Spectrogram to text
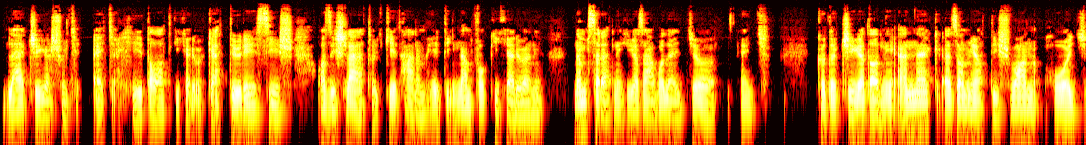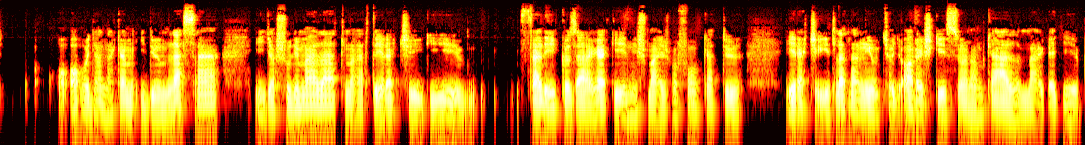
lehetséges, hogy egy hét alatt kikerül kettő rész is, az is lehet, hogy két-három hétig nem fog kikerülni. Nem szeretnék igazából egy, egy kötöttséget adni ennek, ez amiatt is van, hogy ahogyan nekem időm lesz rá, így a suli mellett, mert érettségi felé közelgek, én is májusban fogok kettő érettségit letenni, úgyhogy arra is készülnem kell, meg egyéb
